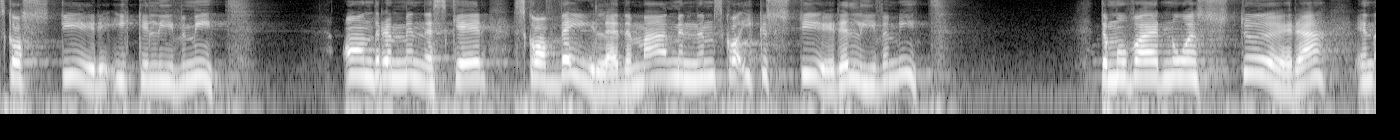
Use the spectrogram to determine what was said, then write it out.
skal styre ikke livet mitt. Andre mennesker skal veilede meg, men de skal ikke styre livet mitt. Det må være noe større enn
